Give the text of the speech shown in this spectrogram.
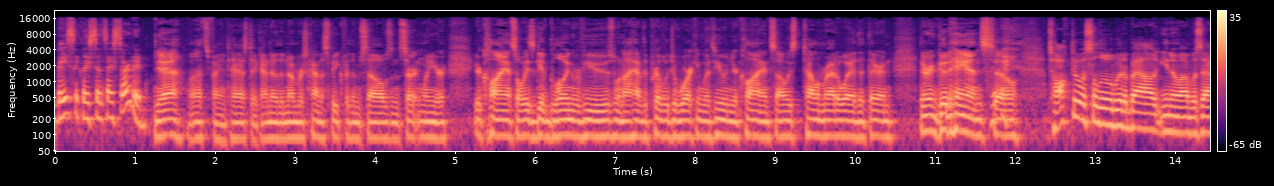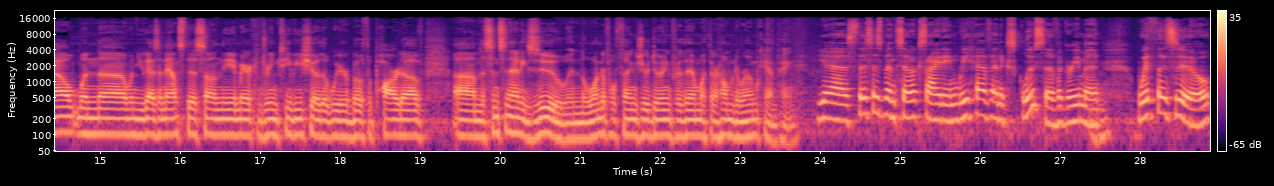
basically since I started. Yeah, well, that's fantastic. I know the numbers kind of speak for themselves, and certainly your your clients always give glowing reviews. When I have the privilege of working with you and your clients, I always tell them right away that they're in they're in good hands. So, talk to us a little bit about you know I was out when uh, when you guys announced this on the American Dream TV show that we were both a part of, um, the Cincinnati Zoo, and the wonderful things you're doing for them with their Home to Roam campaign. Yes, this has been so exciting. We have an exclusive agreement. Mm-hmm with the zoo.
